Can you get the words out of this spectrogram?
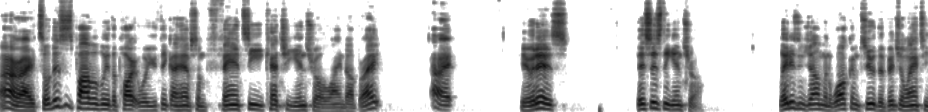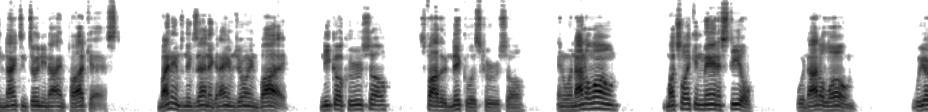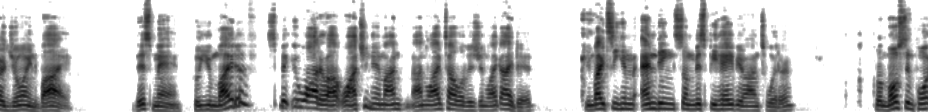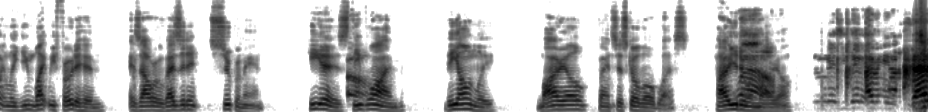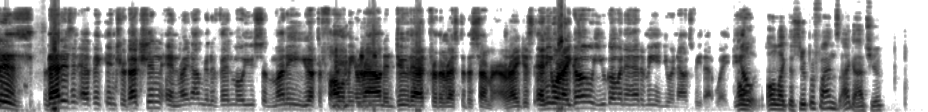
All right, so this is probably the part where you think I have some fancy, catchy intro lined up, right? All right, here it is. This is the intro. Ladies and gentlemen, welcome to the Vigilante 1939 podcast. My name is Nick Zenig, and I am joined by Nikko Caruso, his father Nicholas Caruso, and we're not alone. Much like in Man of Steel, we're not alone. We are joined by this man who you might have spit your water out watching him on, on live television like I did. You might see him ending some misbehavior on Twitter. But most importantly, you might refer to him as our resident Superman. He is the Oh. one, the only, Mario Francisco Robles. How are you doing, Mario? Nunes, you did it. I mean, that is that is an epic introduction, and right now I'm going to Venmo you some money. You have to follow me around and do that for the rest of the summer. All right, just anywhere I go, you go in ahead of me and you announce me that way. Deal? Oh, oh, like the Super funds? I got you.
